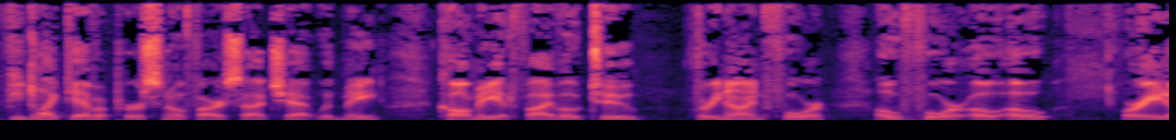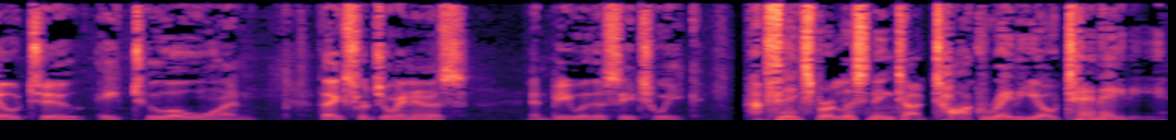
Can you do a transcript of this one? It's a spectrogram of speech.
If you'd like to have a personal fireside chat with me, call me at 502 394 0400 or 802 8201. Thanks for joining us and be with us each week. Thanks for listening to Talk Radio 1080.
